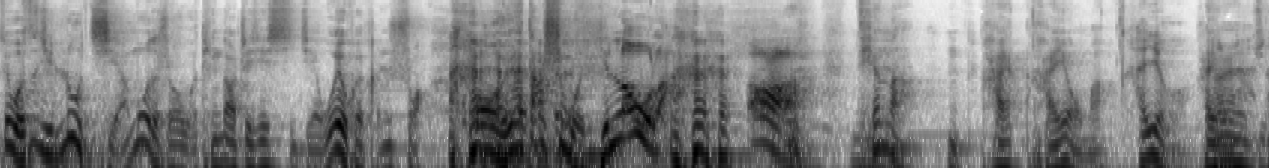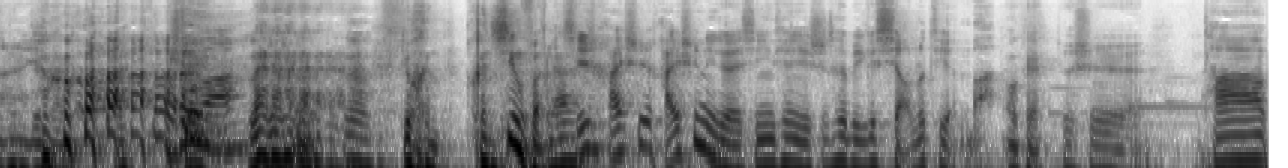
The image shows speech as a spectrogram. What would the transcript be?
所以我自己录节目的时候，我听到这些细节，我也会很爽。哦，原来当时我遗漏了。哦，天哪！嗯，还还有吗？还有，还有当然当然有。是吗？来来来来来来来，就很很兴奋。其实还是还是那个星期天也是特别一个小的点吧，OK，就是他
